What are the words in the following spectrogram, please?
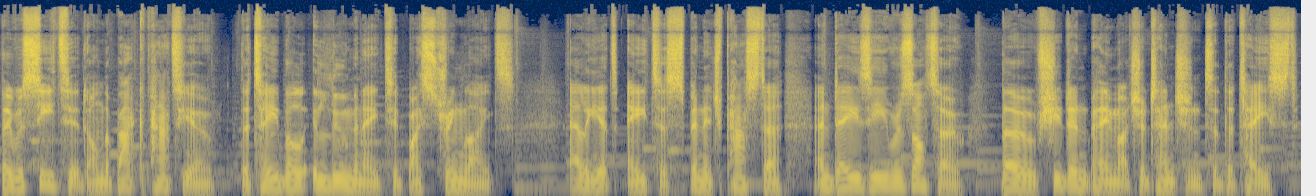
They were seated on the back patio, the table illuminated by string lights. Elliot ate a spinach pasta and Daisy risotto, though she didn't pay much attention to the taste.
